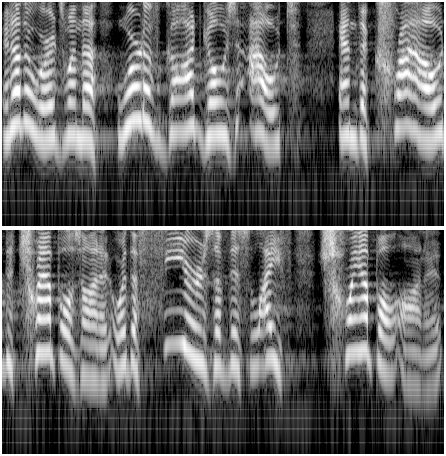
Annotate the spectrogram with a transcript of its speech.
In other words, when the Word of God goes out and the crowd tramples on it, or the fears of this life trample on it,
